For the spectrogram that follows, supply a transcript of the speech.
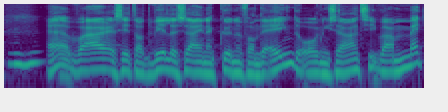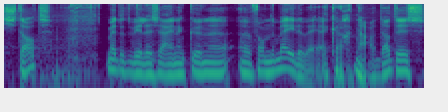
Mm -hmm. hè, waar zit dat willen zijn en kunnen van de een, de organisatie, waar matcht dat? Met het willen zijn en kunnen uh, van de medewerker. Nou, dat is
